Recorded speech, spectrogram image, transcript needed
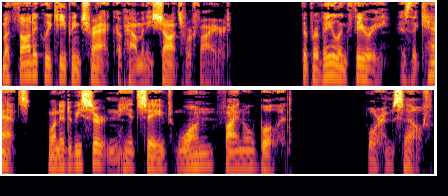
methodically keeping track of how many shots were fired. The prevailing theory is that Katz wanted to be certain he had saved one final bullet for himself.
